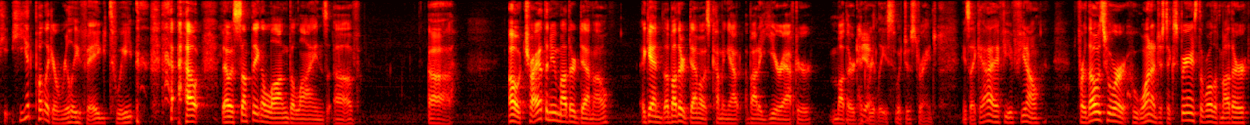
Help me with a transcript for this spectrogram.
he, he had put like a really vague tweet out that was something along the lines of, uh, oh try out the new Mother demo. Again, the Mother demo is coming out about a year after Mothered had Yeah. released, which was strange. He's like, yeah, if you, if you know, for those who are who want to just experience the world of Mother,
